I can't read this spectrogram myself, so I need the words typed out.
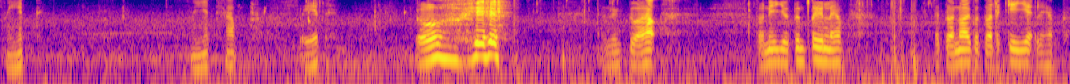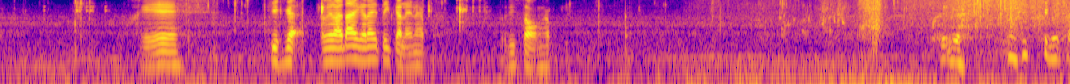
เซตเซตครับ เซต โอเค หนึ่งตัวครับ ตัวนี้อยู่ตื้นๆเลยครับ แต่ตัวน้อยกว่าตัวตะกี้เยอะเลยครับ โอเค กินกันเวลาได้ก็ได้ติดกันเลยนะครับ ตัวที่สองครับ ขึ้นเลยขึ้นไป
